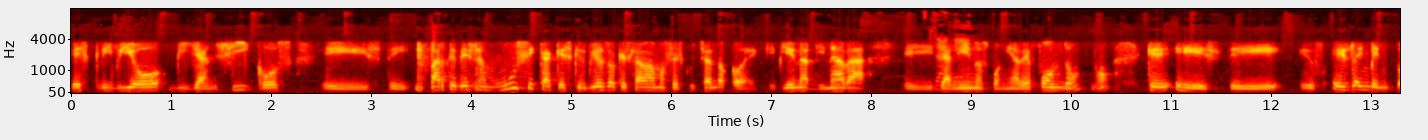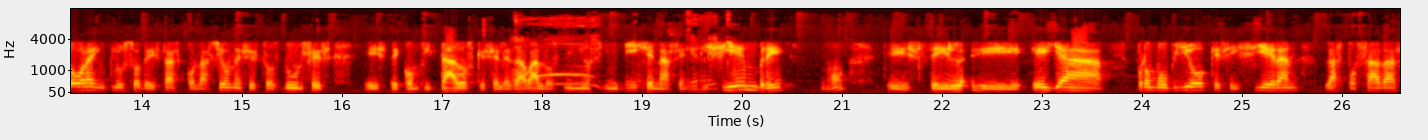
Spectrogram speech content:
escribió villancicos este y parte de esa música que escribió es lo que estábamos escuchando co- que bien atinada eh, Janine. Nos ponía de fondo, ¿no? Que este es la inventora incluso de estas colaciones, estos dulces este confitados que se le daba a los niños indígenas en diciembre, ¿no? Este eh, ella promovió que se hicieran las posadas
